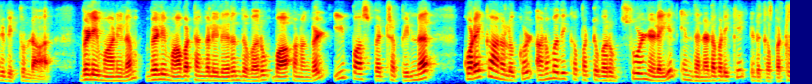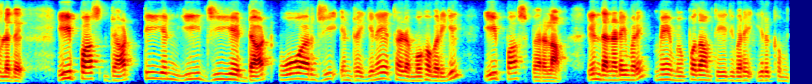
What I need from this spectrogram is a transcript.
அறிவித்துள்ளார். வெளி மாநிலம் வெளி மாவட்டங்களில் இருந்து வரும் வாகனங்கள் இ பாஸ் பெற்ற பின்னர் கொடைக்கானலுக்குள் அனுமதிக்கப்பட்டு வரும் சூழ்நிலையில் இந்த நடவடிக்கை எடுக்கப்பட்டுள்ளது. E pass dot TNEGA dot ORG என்ற இணையதள முகவரியில் இ பாஸ் பெறலாம். இந்த நடைமுறை மே முப்பதாம் தேதி வரை இருக்கும்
